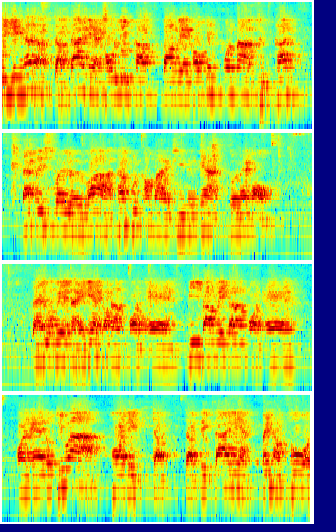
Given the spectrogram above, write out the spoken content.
ริงๆถ้าจับได้เนี่ยเขาลิฟครับ บางเรียนเขาเข้มข้นมากถึงขั้นแบ็คลิสต์ไว้เลยว่า ถ้าคุณเอามาอีกทีนึงเนี่ยโดนไล่ออก แต่โรงเรียนไหนเนี่ยกำลังอ่อนแอ มีบางเรียนกำลังอ่อนแอ อ่อนแอตรงที่ว่าพอเด็กจับจับเด็กได้เนี่ยไม่ทำโทษ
